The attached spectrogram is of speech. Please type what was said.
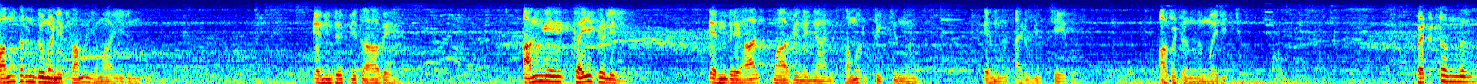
പന്ത്രണ്ട് മണി സമയമായിരുന്നു. എന്റെ പിതാവെ അങ്ങേ കൈകളിൽ എന്റെ ആത്മാവിനെ ഞാൻ സമർപ്പിക്കുന്നു എന്ന് അരുളി ചെയ്തു. അവിടുന്ന് മരിച്ചു. പെട്ടെന്ന്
